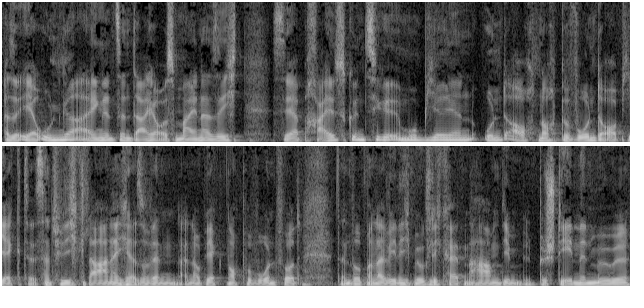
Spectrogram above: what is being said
Also eher ungeeignet sind daher aus meiner Sicht sehr preisgünstige Immobilien und auch noch bewohnte Objekte. Ist natürlich klar, nicht? Also wenn ein Objekt noch bewohnt wird, dann wird man da wenig Möglichkeiten haben, die bestehenden Möbel,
